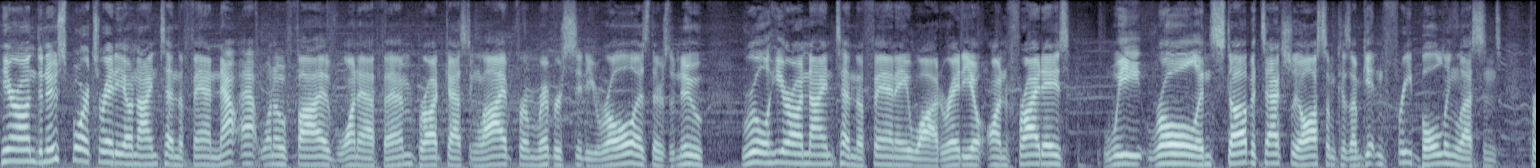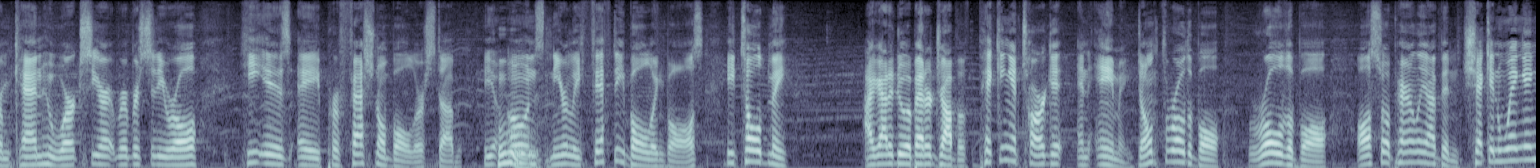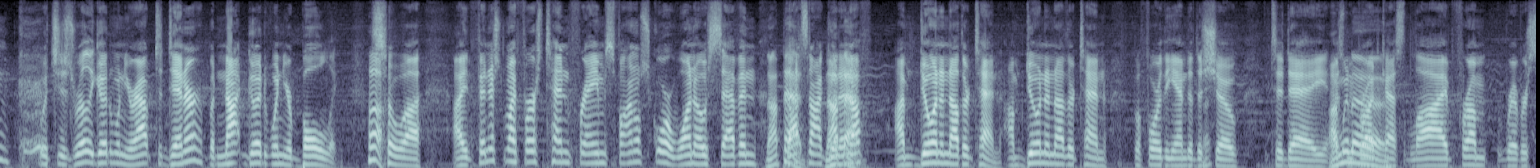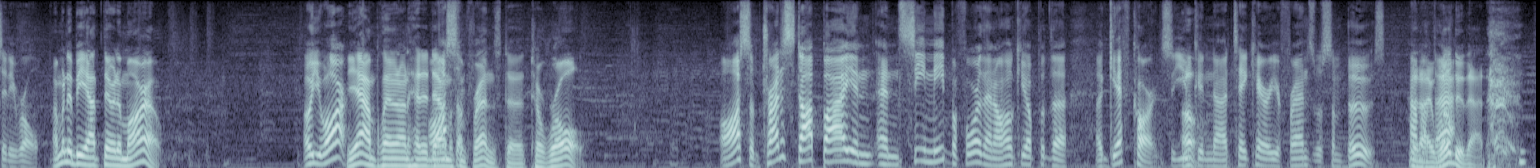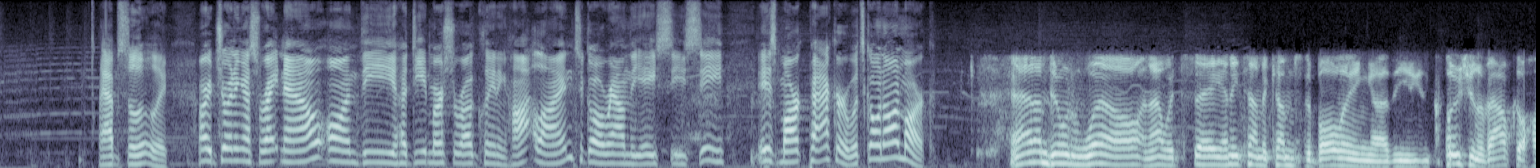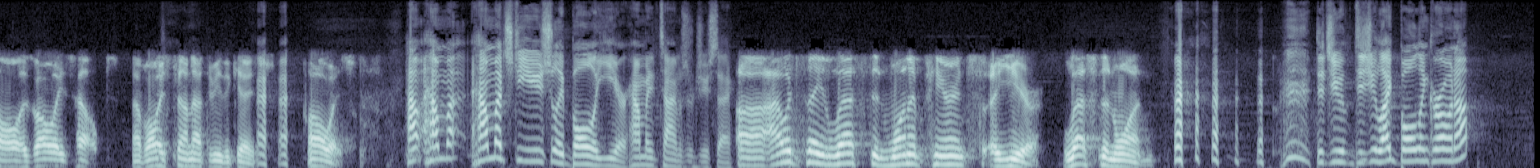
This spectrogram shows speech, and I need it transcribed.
here on the new Sports Radio 910 The Fan, now at 105 1 FM, broadcasting live from River City Roll as there's a new rule here on 910 The Fan AWadd Radio. On Fridays, we roll and stub. It's actually awesome because I'm getting free bowling lessons from Ken, who works here at River City Roll. He is a professional bowler, Stub. He owns nearly 50 bowling balls. He told me, I got to do a better job of picking a target and aiming. Don't throw the ball, roll the ball. Also, apparently, I've been chicken winging, which is really good when you're out to dinner, but not good when you're bowling. So uh, I finished my first 10 frames. Final score 107. Not bad. That's not good Not bad. enough. I'm doing another 10. I'm doing another 10 before the end of the show today I'm as gonna- broadcast live from River City Roll. I'm gonna be out there tomorrow. Oh, you are? Yeah, I'm planning on headed down with some friends to to roll. Awesome. Try to stop by and, and see me before then. I'll hook you up with a, a gift card so you Oh. can uh, take care of your friends with some booze. How But I about will do that. Absolutely. All right, joining us right now on the Hadid Mercer Rug Cleaning Hotline to go around the ACC is Mark Packer. What's going on, Mark? And I'm doing well, and I would say anytime it comes to bowling, uh, the inclusion of alcohol has always helped. I've always found that to be the case. always. How how much how much do you usually bowl a year? How many times would you say? Uh, I would say less than one appearance a year. Less than one. Did you did you like bowling growing up?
